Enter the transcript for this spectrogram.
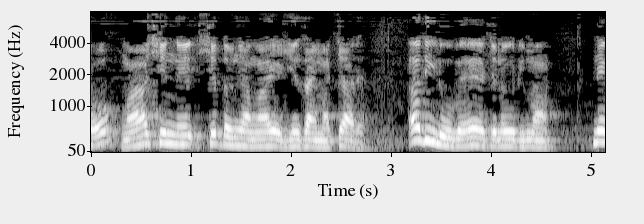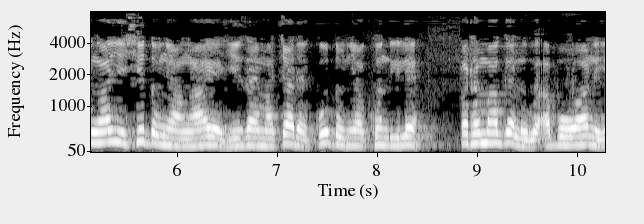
တော့98နဲ့835ရဲ့ရင်ဆိုင်မှာကြတယ်အဲ့ဒီလိုပဲကျွန်တော်ဒီမှာ29835ရဲ့ရင်ဆိုင်မှာကြတဲ့939ခွန်ဒီလဲပထမကက်လိုပဲအပေါ်ကနေ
